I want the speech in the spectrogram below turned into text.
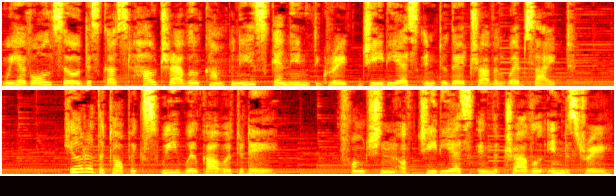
We have also discussed how travel companies can integrate GDS into their travel website. Here are the topics we will cover today. Function of GDS in the travel industry.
